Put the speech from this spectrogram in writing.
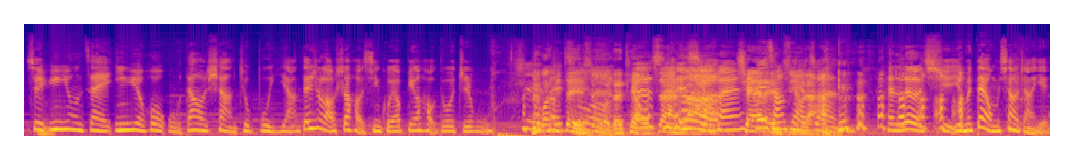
所以运用在音乐或舞蹈上就不一样。但是老师好辛苦，要编好多支舞。没关系，这也是我的挑战，很喜欢，非常挑战，很乐趣。有没有带我们校长也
